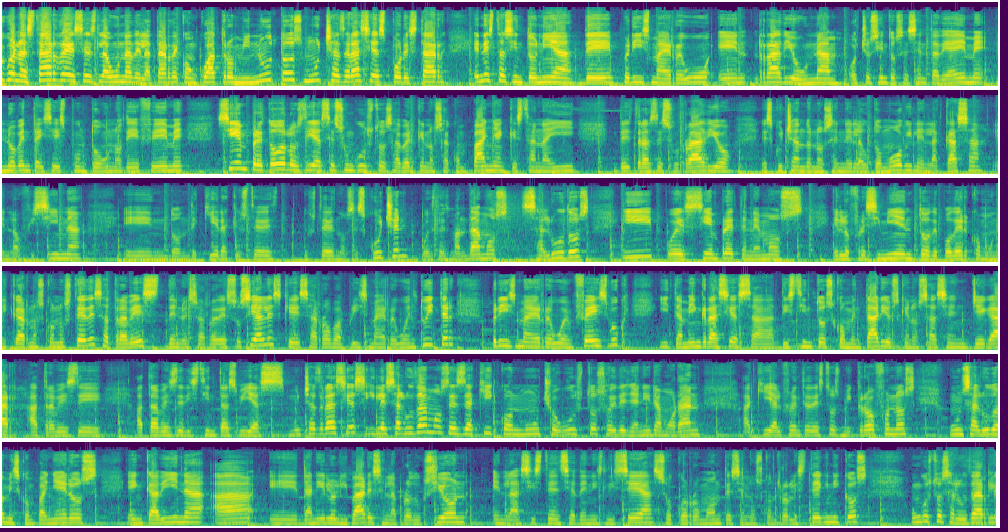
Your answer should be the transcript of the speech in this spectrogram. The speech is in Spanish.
Muy buenas tardes, es la una de la tarde con cuatro minutos. Muchas gracias por estar en esta sintonía de Prisma RU en Radio UNAM 860 de AM, 96.1 de FM. Siempre, todos los días es un gusto saber que nos acompañan, que están ahí detrás de su radio, escuchándonos en el automóvil, en la casa, en la oficina, en donde quiera que ustedes, ustedes nos escuchen. Pues les mandamos saludos y pues siempre tenemos el ofrecimiento de poder comunicar comunicarnos con ustedes a través de nuestras redes sociales, que es arroba PrismaRU en Twitter, PrismaRU en Facebook y también gracias a distintos comentarios que nos hacen llegar a través de, a través de distintas vías. Muchas gracias y les saludamos desde aquí con mucho gusto. Soy de Yanira Morán, aquí al frente de estos micrófonos. Un saludo a mis compañeros en cabina, a eh, Daniel Olivares en la producción, en la asistencia Denis Licea, Socorro Montes en los controles técnicos. Un gusto saludarles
